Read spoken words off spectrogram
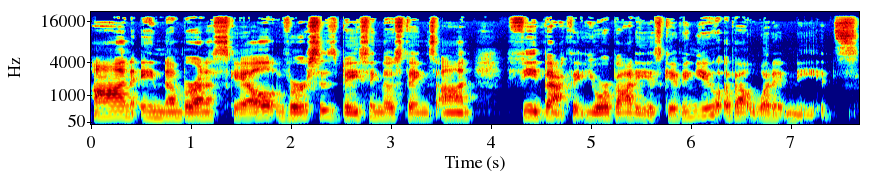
on a number on a scale versus basing those things on feedback that your body is giving you about what it needs.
